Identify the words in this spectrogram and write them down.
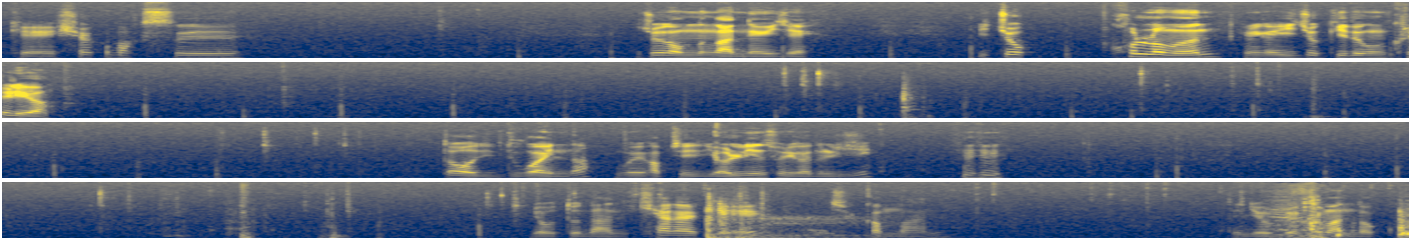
오케이 셜커 박스. 이쪽은 없는 것 같네요 이제. 이쪽 콜럼은 그러니까 이쪽 기둥은 클리어. 또 어디 누가 있나? 왜 갑자기 열리는 소리가 들리지? 이것도 난 캐갈게. 잠깐만. 일단 여기 몇 개만 넣고.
